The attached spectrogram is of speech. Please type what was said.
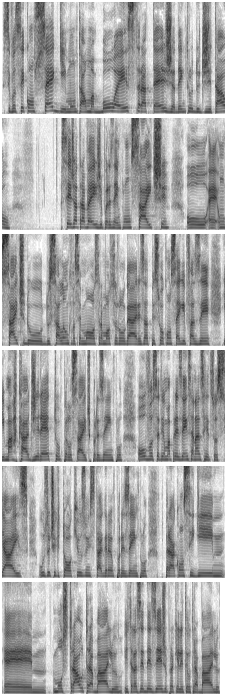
Se você consegue montar uma boa estratégia dentro do digital, seja através de, por exemplo, um site ou é, um site do, do salão que você mostra, mostra lugares, a pessoa consegue fazer e marcar direto pelo site, por exemplo. Ou você tem uma presença nas redes sociais, usa o TikTok, usa o Instagram, por exemplo, para conseguir é, mostrar o trabalho e trazer desejo para aquele teu trabalho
